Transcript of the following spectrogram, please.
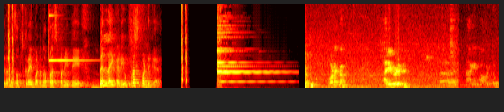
அந்த சப்ஸ்கிரைப் பட்டனை ப்ரெஸ் பண்ணிட்டு பெல் ஐக்கனையும் ப்ரெஸ் பண்ணுங்க. வணக்கம். அறிவழகன் நாகை மாவட்டம்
